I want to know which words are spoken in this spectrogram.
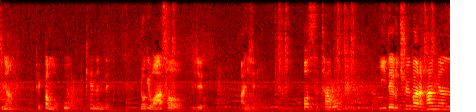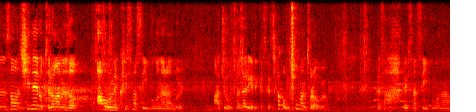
그냥 백반 먹고 이렇게 했는데 여기 와서 이제 아니지. 버스 타고 이대로 출발을 하면서 시내로 들어가면서 아 오늘 크리스마스 이브구나라는 걸 아주 뼈저리게 느꼈어요. 차가 엄청 많더라고요 그래서 아 크리스마스 이브구나.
